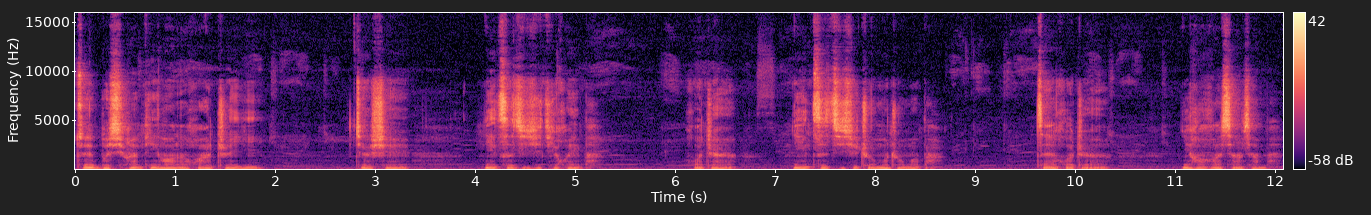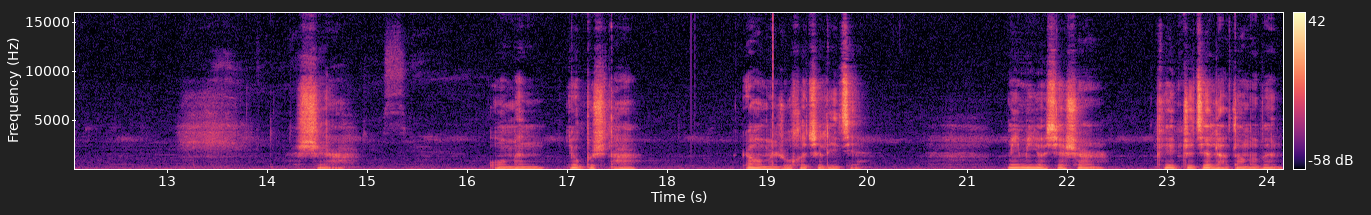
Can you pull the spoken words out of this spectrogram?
最不喜欢听话的话之一，就是“你自己去体会吧”，或者“你自己去琢磨琢磨吧”，再或者“你好好想想吧”。是啊。我们又不是他，让我们如何去理解？明明有些事儿可以直截了当的问，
